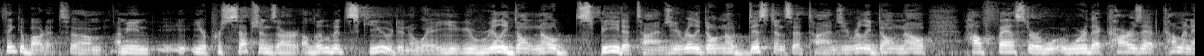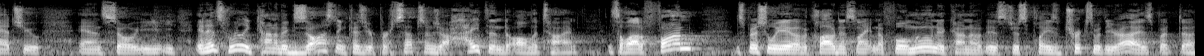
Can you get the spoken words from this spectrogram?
Think about it. Um, I mean, your perceptions are a little bit skewed in a way. You, you really don't know speed at times. You really don't know distance at times. You really don't know how fast or where that car's at coming at you. And so, you, and it's really kind of exhausting because your perceptions are heightened all the time. It's a lot of fun, especially if you have a cloudless night and a full moon. It kind of is just plays tricks with your eyes. But uh,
